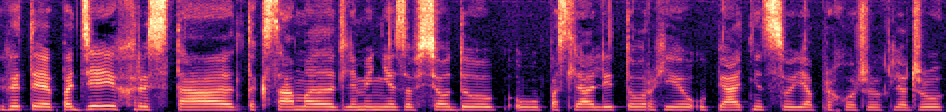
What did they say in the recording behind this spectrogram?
гэтыя падзеі Хрыста таксама для мяне заўсёды у пасля літургіі у пятніцу я праходжу гляджу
